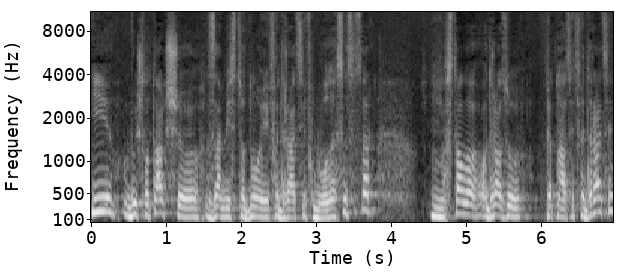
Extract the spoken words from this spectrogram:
і вийшло так, що замість одної федерації футболу СССР стало одразу 15 федерацій.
